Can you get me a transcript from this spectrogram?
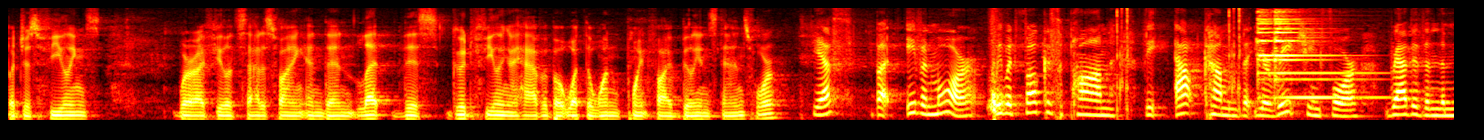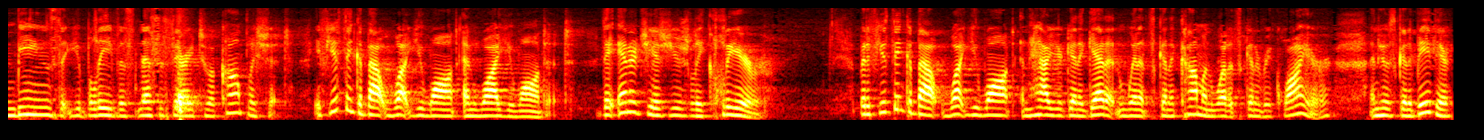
but just feelings where I feel it's satisfying and then let this good feeling I have about what the 1.5 billion stands for? Yes but even more we would focus upon the outcome that you're reaching for rather than the means that you believe is necessary to accomplish it. If you think about what you want and why you want it the energy is usually clear but if you think about what you want and how you're going to get it and when it's going to come and what it's going to require and who's going to be there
